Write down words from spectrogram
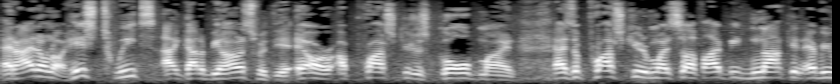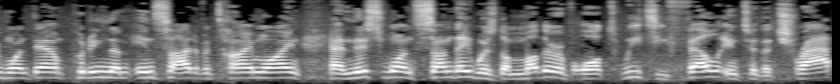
And I don't know. His tweets, I got to be honest with you, are a prosecutor's gold mine. As a prosecutor myself, I'd be knocking everyone down, putting them inside of a timeline. And this one Sunday was the mother of all tweets. He fell into the trap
